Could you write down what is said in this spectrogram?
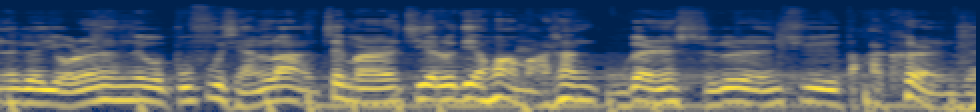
那个有人那个不付钱了，这门接着电话，马上五个人十个人去打客人去。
